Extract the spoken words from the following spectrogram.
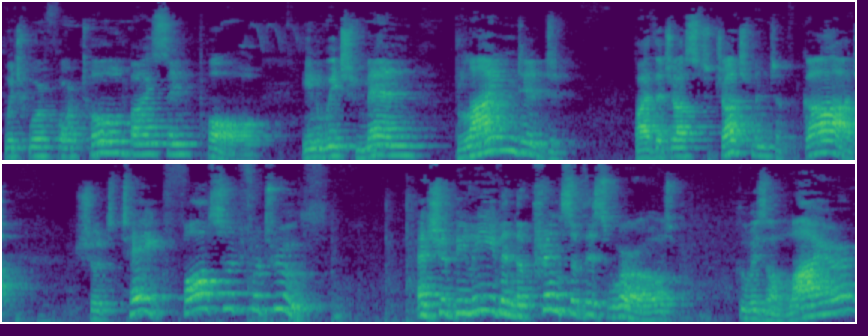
which were foretold by St. Paul in which men, blinded by the just judgment of God, should take falsehood for truth and should believe in the prince of this world, who is a liar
